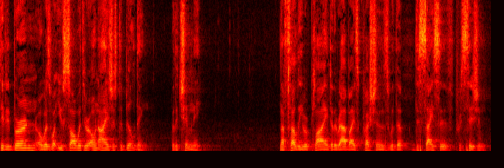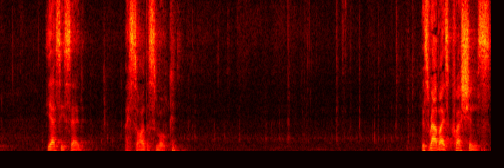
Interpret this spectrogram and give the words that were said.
Did it burn, or was what you saw with your own eyes just a building with a chimney? Naphtali replied to the rabbi's questions with a decisive precision. Yes, he said, I saw the smoke. This rabbi's questions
